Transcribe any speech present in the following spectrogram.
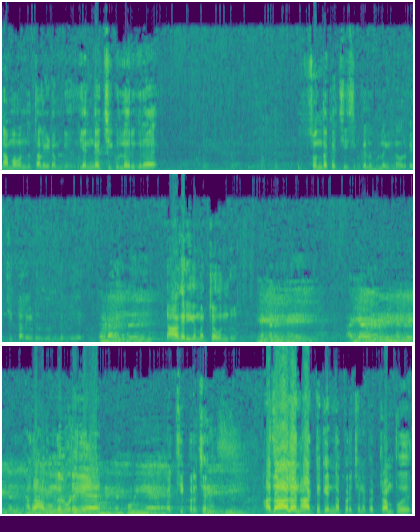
நம்ம வந்து தலையிட முடியாது. என் கட்சிக்குள்ள இருக்கிற சொந்த கட்சி சிக்கலுக்குள்ள இன்னொரு கட்சி தலையிடுவதுங்கிறது தொடர்ந்து நாகரிகமற்ற ஒன்று. அது அவங்களுடைய கட்சி பிரச்சனை. அதால நாட்டுக்கு என்ன பிரச்சனை? இப்ப ட்ரம்ப்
